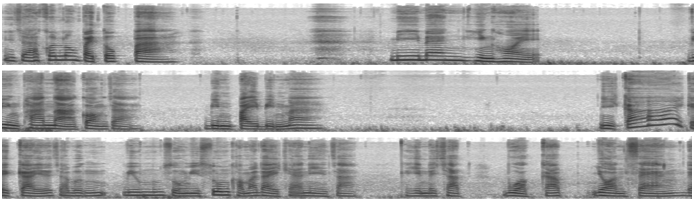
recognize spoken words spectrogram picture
นี่จ้าคนลงไปตกปลามีแมงหิ่งห้อย วิ่งผ่านหน้ากล้องจ้าบินไปบินมา นี่ไกลไกลๆแล้วจ้ะเบิ่งวิวมุมสูงวีซูมเขามาได้แค่นี้จ้ะก็เห็นได้ชัดบวกกับย้อนแสงแด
